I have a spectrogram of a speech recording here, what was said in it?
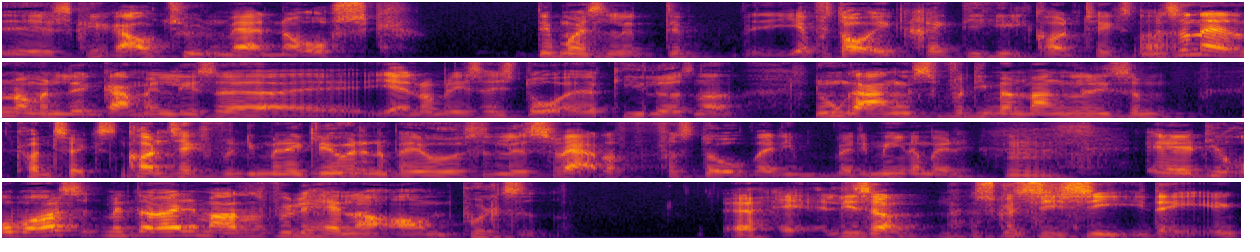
øh, skal gavtyven være norsk? Det må jeg, sådan lidt, det, jeg forstår ikke rigtig helt konteksten. Nej. Men sådan er det, når man en gang man læser, øh, ja, når man læser historie og kilder og sådan noget. Nogle gange, så fordi man mangler ligesom Konteksten. kontekst, fordi man ikke lever i den periode, så det er lidt svært at forstå, hvad de, hvad de mener med det. Mm. Øh, de råber også, men der er rigtig meget, der selvfølgelig handler om politiet. Ja. Øh, ligesom, man skal sige, sige i dag.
